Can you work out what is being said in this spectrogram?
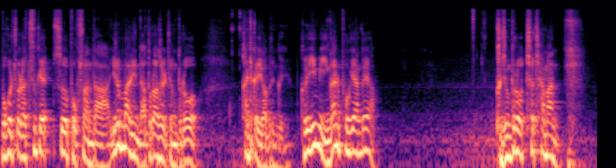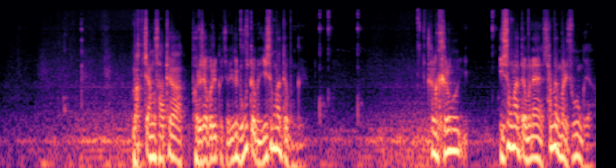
목을 졸라 죽여서 복수한다. 이런 말이 나돌았을 정도로 갈 때까지 가버린 거예요. 그 이미 인간을 포기한 거야. 그 정도로 처참한 막장 사태가 벌어져 버린 거죠. 이게 누구 때문에? 이승만 때문인 거예요. 그리고 결국 이승만 때문에 300만이 죽은 거야.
